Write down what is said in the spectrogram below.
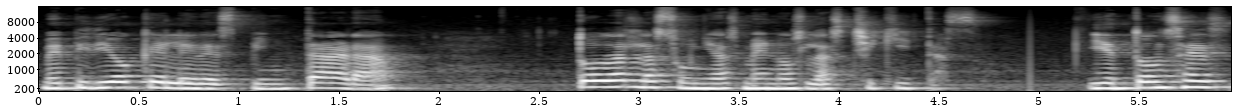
me pidió que le despintara todas las uñas menos las chiquitas. Y entonces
